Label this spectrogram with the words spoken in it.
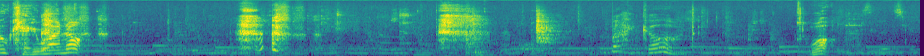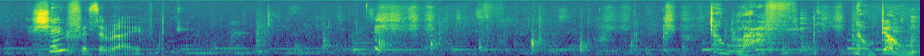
Okay, why not? My God, What? the chauffeur's arrived. Don't laugh. No, don't.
